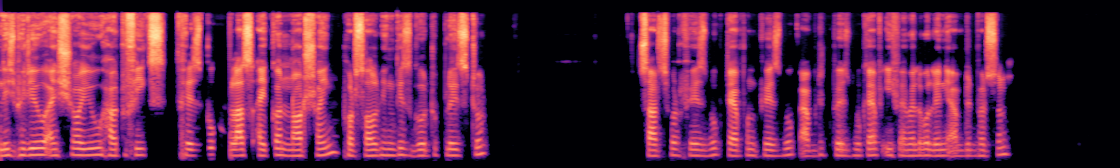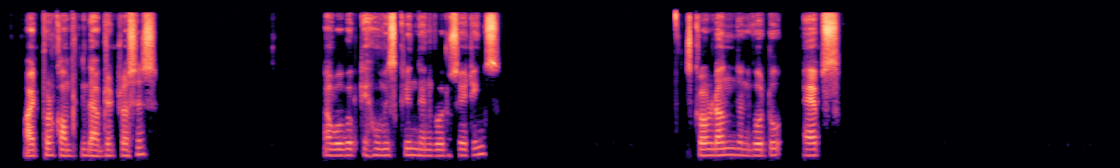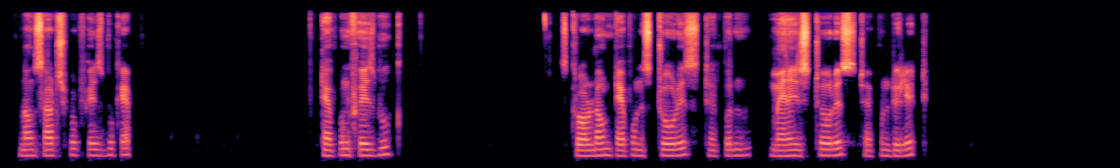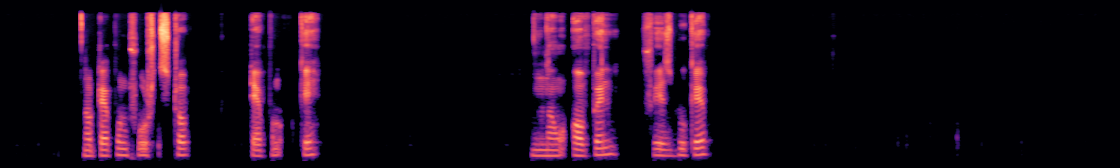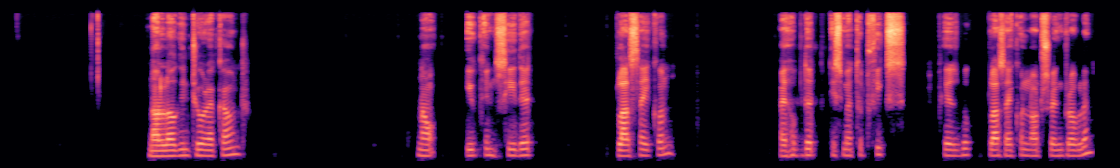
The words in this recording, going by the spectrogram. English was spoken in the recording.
In this video, I show you how to fix Facebook plus icon not showing. For solving this, go to Play Store, search for Facebook, tap on Facebook, update Facebook app if available any update version. Wait for completing the update process. Now go back to home screen, then go to settings. Scroll down, then go to apps. Now search for Facebook app. Tap on Facebook. Scroll down, tap on storage, tap on manage storage, tap on delete. Now tap on force stop, tap on OK. Now open Facebook app. Now log into your account. Now you can see that plus icon. I hope that this method fix Facebook plus icon not showing problem.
